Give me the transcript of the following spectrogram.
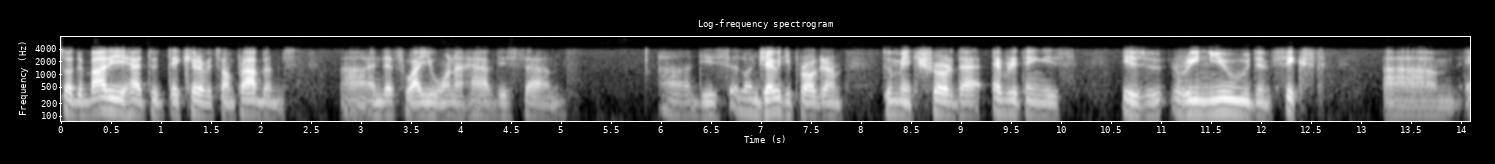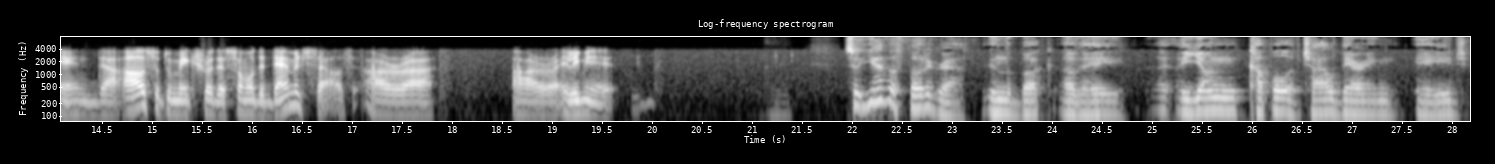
so the body had to take care of its own problems, uh, and that's why you want to have this um, uh, this longevity program to make sure that everything is is renewed and fixed um, and uh, also to make sure that some of the damaged cells are uh, are eliminated. So you have a photograph in the book of a a young couple of childbearing age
